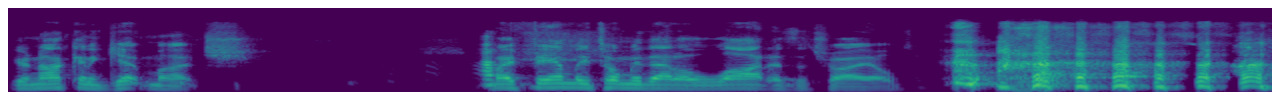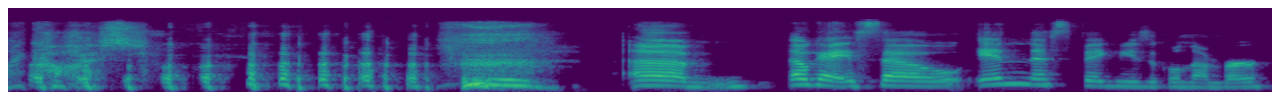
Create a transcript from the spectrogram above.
You're not going to get much. My family told me that a lot as a child. Oh my gosh. um okay so in this big musical number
